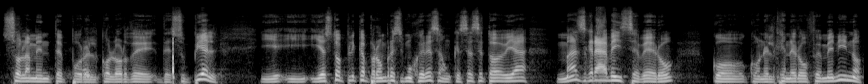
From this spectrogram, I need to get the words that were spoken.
solamente por el color de, su piel. Y, esto aplica para hombres y mujeres, aunque se hace todavía más grave y severo con el género femenino.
